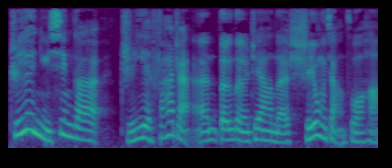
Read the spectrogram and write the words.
职业女性的职业发展等等这样的实用讲座哈，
